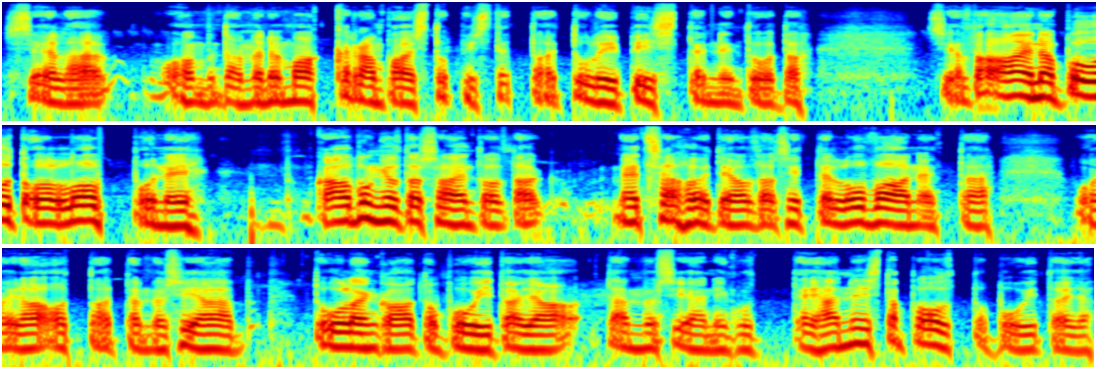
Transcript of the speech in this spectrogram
siellä on tämmöinen makkaranpaistopiste tai tulipiste, niin tuota, sieltä aina puut on loppu, niin kaupungilta sain tuolta metsähoitajalta sitten luvan, että voidaan ottaa tämmöisiä tuulenkaatopuita ja tämmöisiä, niin kuin tehdään niistä polttopuita. Ja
